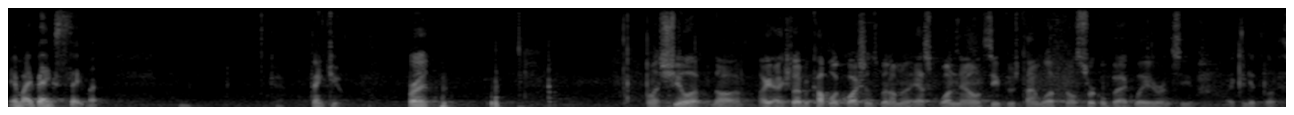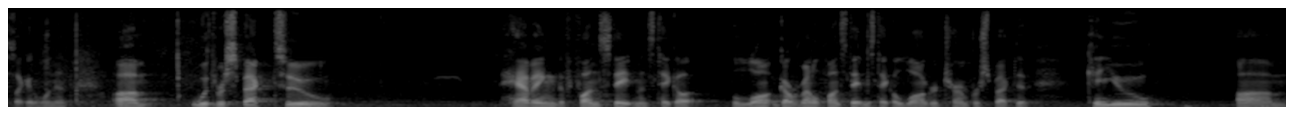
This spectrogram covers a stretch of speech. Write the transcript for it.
in my bank statement. Okay. Thank you. Brian? Uh, Sheila, uh, I actually have a couple of questions, but I'm going to ask one now and see if there's time left, and I'll circle back later and see if I can get the second one in. Um, With respect to having the fund statements take a a long, governmental fund statements take a longer-term perspective, can you um,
